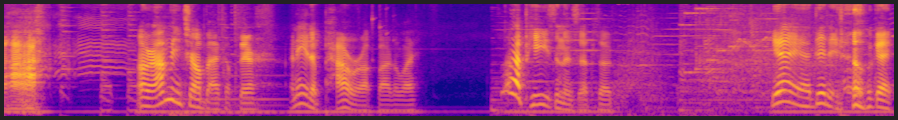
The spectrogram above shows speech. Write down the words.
Ah! Alright, I'll meet y'all back up there. I need a power up, by the way. A lot of peas in this episode. Yeah, I did it. okay.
